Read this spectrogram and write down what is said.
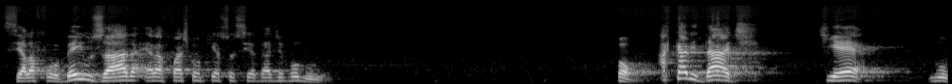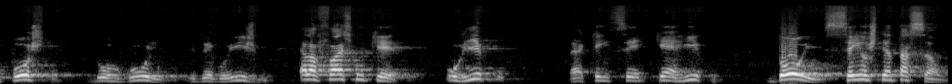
se ela for bem usada, ela faz com que a sociedade evolua. Bom, a caridade, que é no oposto do orgulho e do egoísmo, ela faz com que o rico, né, quem, se, quem é rico, doe sem ostentação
